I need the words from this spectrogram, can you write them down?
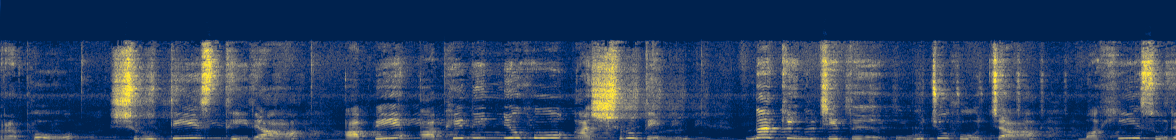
പ്രഭോ ശ്രുതിസ്ഥിര അപി അഭിനിന്യുഃ അശ്രുതിം ന കിഞ്ചിത് ഊചുഃ ച മഹീസുര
